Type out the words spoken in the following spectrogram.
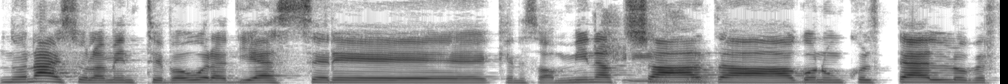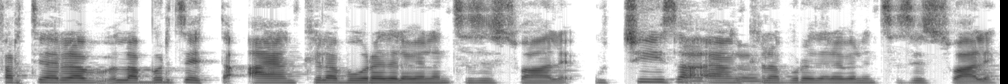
non hai solamente paura di essere, che ne so, minacciata uccisa. con un coltello per farti dare la, la, borsetta, hai anche la paura della violenza sessuale. Uccisa, certo. hai anche la certo. paura della violenza sessuale.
